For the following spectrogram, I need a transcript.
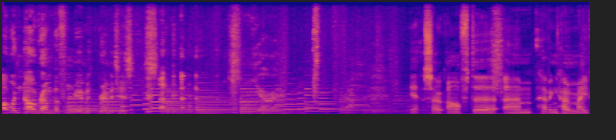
I wouldn't know a rumba from rheumatism. Yeah, so after um, having homemade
